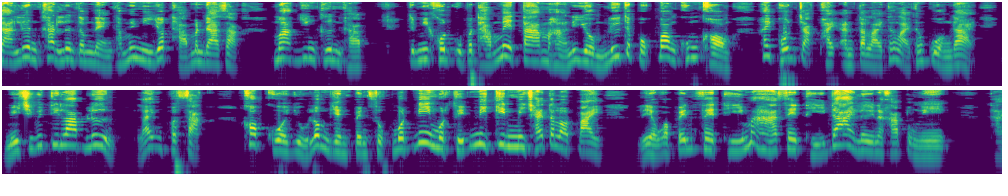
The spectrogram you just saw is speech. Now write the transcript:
การเลื่อนขั้นเลื่อนตำแหน่งทำให้มียศถาบรรดาศักดิ์ มากยิ่งขึ้นครับ จะมีคนอุปถัมภ์เมตตามหานิยม หรือจะปกป้องคุ้มครอง ให้พ้นจากภัยอันตรายทั้งหลายทั้งปวงได้ มีชีวิตที่ราบรื่นไร้อุปสรรค ครอบครัวอยู่ร่มเย็นเป็นสุขหมดหนี้หมดสินมีกินมีใช้ตลอดไป เรียกว่าเป็นเศรษฐีมหาเศรษฐีได้เลยนะครับ ตรงนี้ ถ้า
